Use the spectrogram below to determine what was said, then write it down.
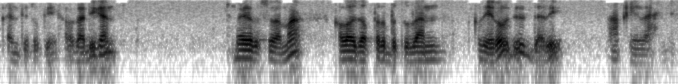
ganti rugi. Kalau tadi kan bayar selama kalau dokter betulan keliru itu dari akilahnya.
